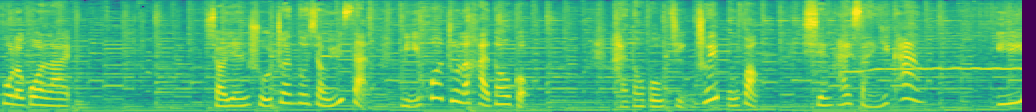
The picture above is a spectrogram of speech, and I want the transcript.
扑了过来。小鼹鼠转动小雨伞，迷惑住了海盗狗。海盗狗紧追不放，掀开伞一看，咦，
